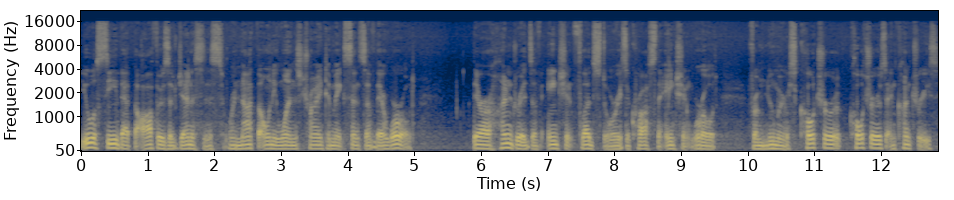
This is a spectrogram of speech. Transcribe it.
you will see that the authors of Genesis were not the only ones trying to make sense of their world. There are hundreds of ancient flood stories across the ancient world from numerous culture, cultures and countries.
